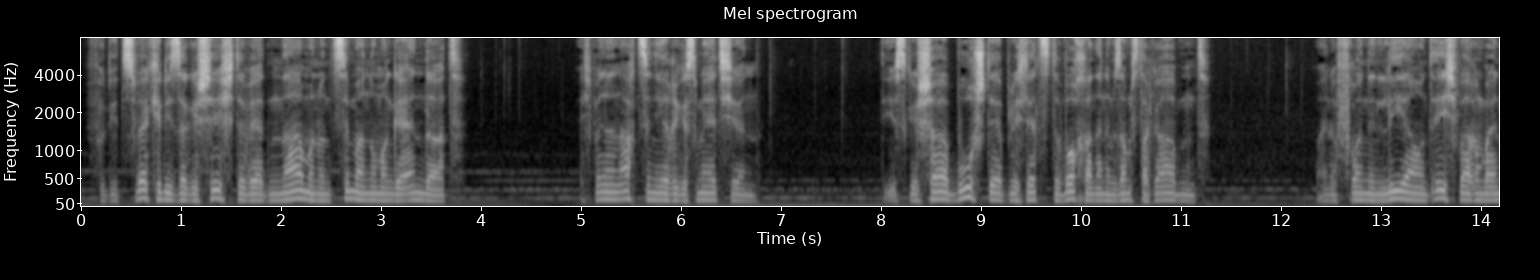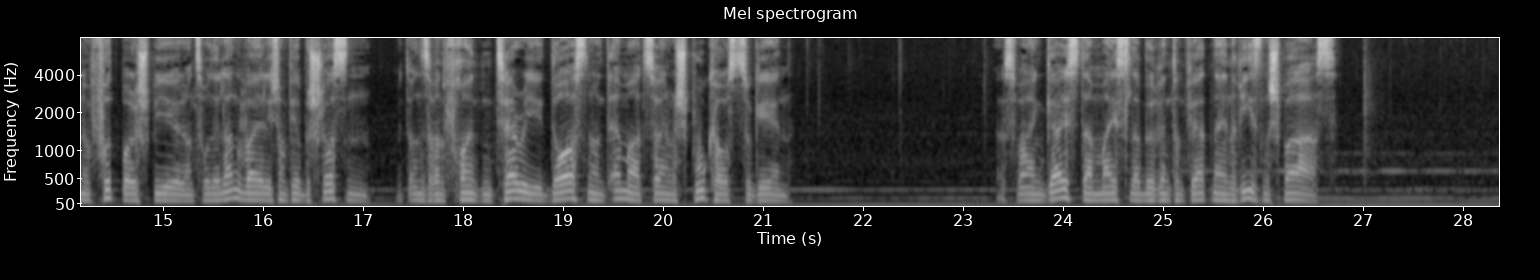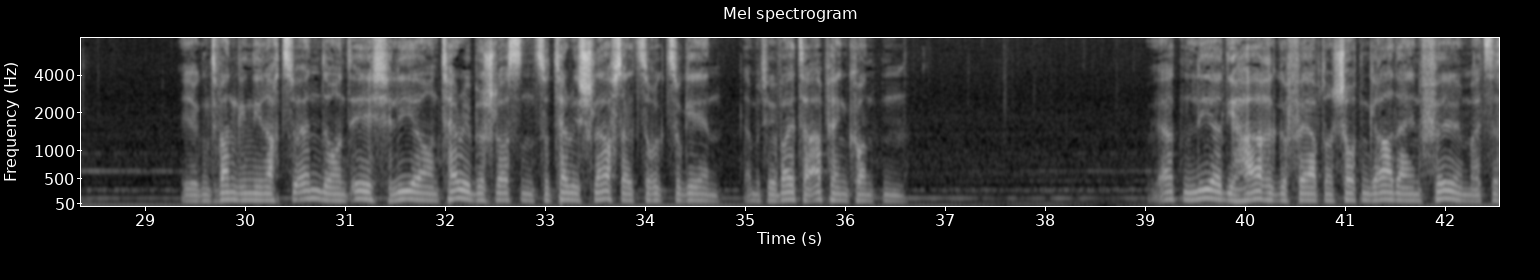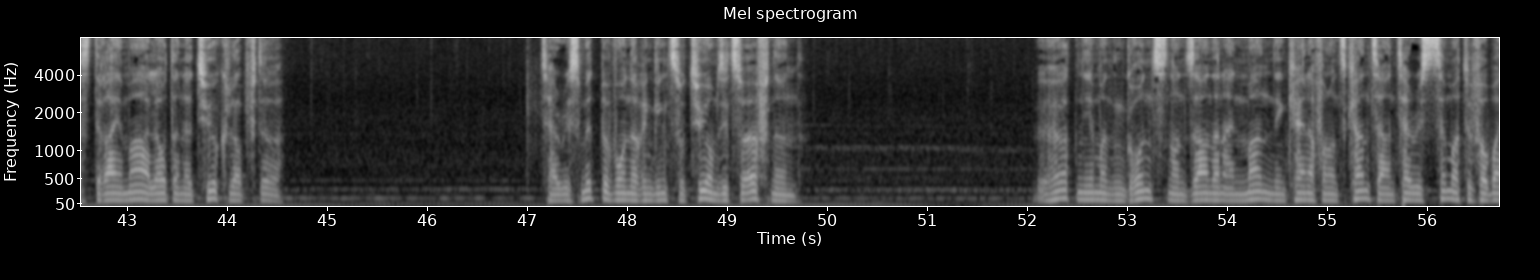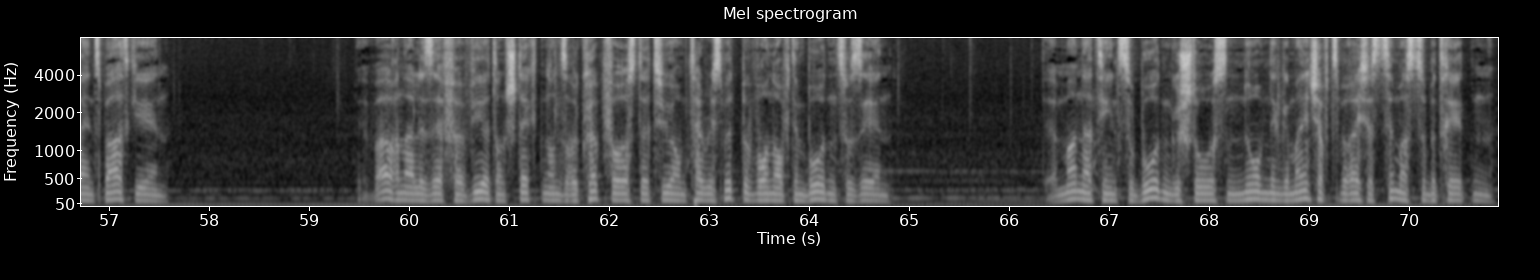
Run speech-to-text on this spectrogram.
Für die Zwecke dieser Geschichte werden Namen und Zimmernummern geändert. Ich bin ein 18-jähriges Mädchen. Dies geschah buchstäblich letzte Woche an einem Samstagabend. Meine Freundin Lia und ich waren bei einem Footballspiel, uns wurde langweilig und wir beschlossen, mit unseren Freunden Terry, Dawson und Emma zu einem Spukhaus zu gehen. Es war ein Geistermaislabyrinth und wir hatten einen Riesenspaß. Irgendwann ging die Nacht zu Ende und ich, Lia und Terry beschlossen, zu Terrys Schlafsaal zurückzugehen, damit wir weiter abhängen konnten. Wir hatten Lia die Haare gefärbt und schauten gerade einen Film, als es dreimal laut an der Tür klopfte. Terrys Mitbewohnerin ging zur Tür, um sie zu öffnen. Wir hörten jemanden grunzen und sahen dann einen Mann, den keiner von uns kannte, an Terrys Zimmertür vorbei ins Bad gehen. Wir waren alle sehr verwirrt und steckten unsere Köpfe aus der Tür, um Terrys Mitbewohner auf dem Boden zu sehen. Der Mann hatte ihn zu Boden gestoßen, nur um den Gemeinschaftsbereich des Zimmers zu betreten.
